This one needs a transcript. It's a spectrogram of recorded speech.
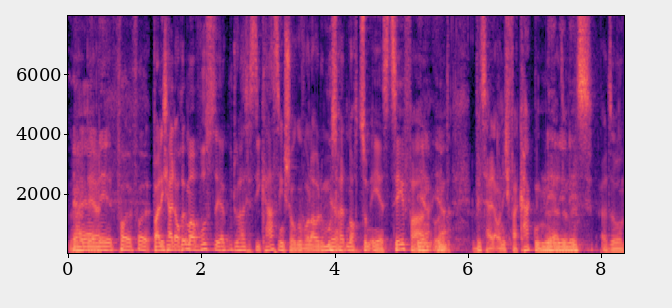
Ne? Ja, ja, nee, voll, voll. Weil ich halt auch immer wusste, ja gut, du hast jetzt die Castingshow gewonnen, aber du musst halt noch zum ESC fahren und du willst halt auch nicht verkacken. Ne? Nee, also, nee, willst, also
